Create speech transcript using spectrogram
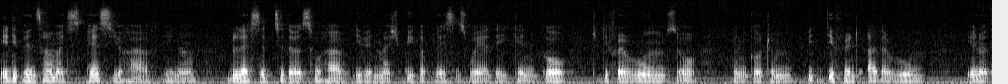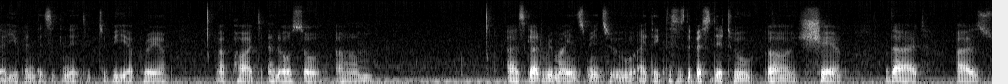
It depends how much space you have, you know. Blessed to those who have even much bigger places where they can go to different rooms or can go to different other room, you know, that you can designate it to be a prayer a part and also um, as God reminds me to, I think this is the best day to uh, share that as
